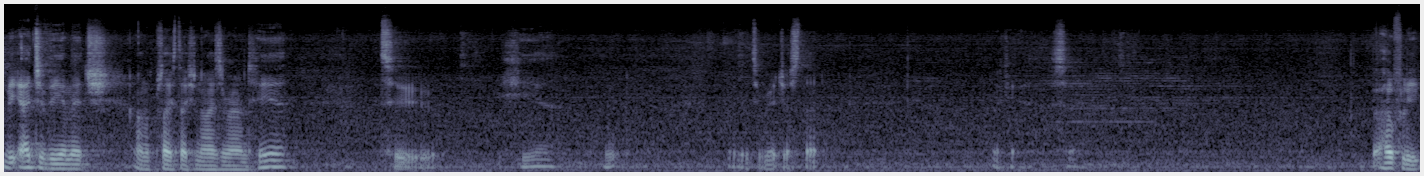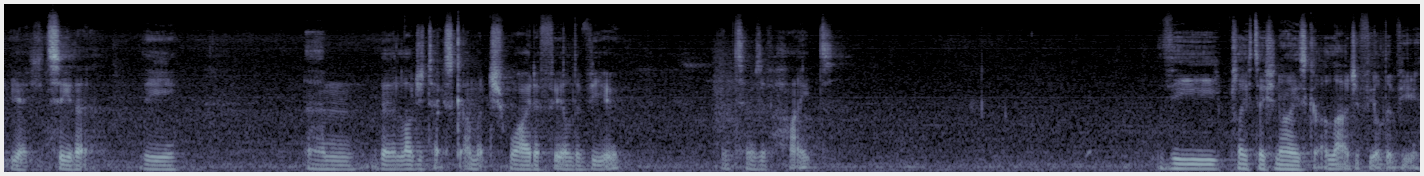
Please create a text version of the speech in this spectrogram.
the edge of the image on the PlayStation Eye is around here to here. I need to readjust that. Okay, so but hopefully, yeah, you can see that the um, the Logitech's got a much wider field of view in terms of height. The PlayStation Eye's got a larger field of view,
